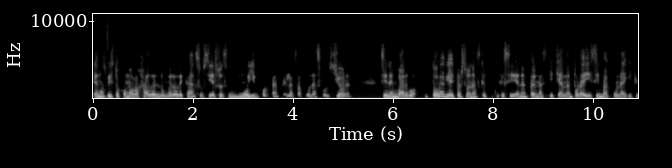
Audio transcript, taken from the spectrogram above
hemos visto cómo ha bajado el número de casos, y eso es muy importante. Las vacunas funcionan. Sin embargo, todavía hay personas que, que siguen enfermas y que andan por ahí sin vacuna y que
